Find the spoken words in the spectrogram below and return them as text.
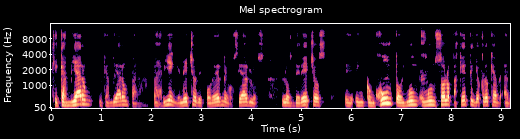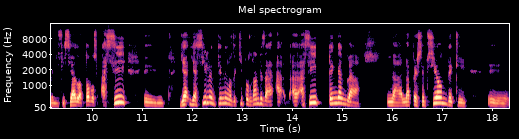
que, cambiaron y cambiaron para, para bien. El hecho de poder negociar los, los derechos eh, en conjunto, en un, en un, solo paquete, yo creo que ha, beneficiado a todos. Así, eh, y, así lo entienden los equipos grandes, así tengan la, la, percepción de que, eh,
